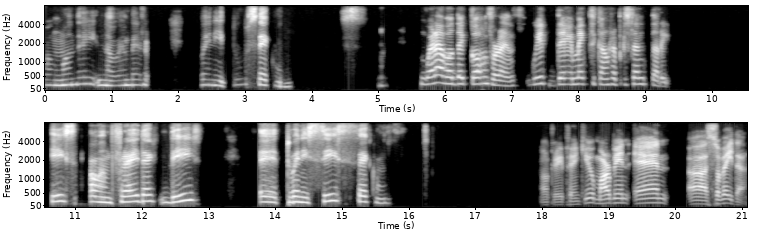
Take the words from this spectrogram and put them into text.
On Monday, November twenty-two second. What about the conference with the Mexican representative? Is on Friday, the uh, twenty-six second. Okay, thank you. Marvin and uh, Sobeida.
